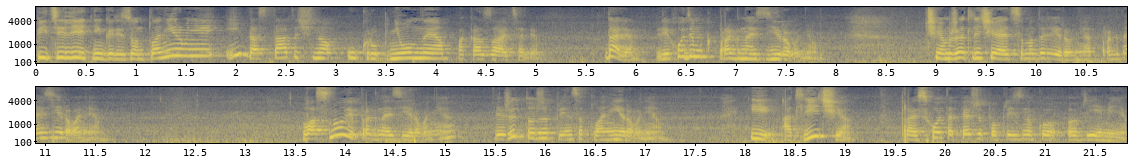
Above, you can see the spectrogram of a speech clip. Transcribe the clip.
пятилетний горизонт планирования и достаточно укрупненные показатели. Далее, переходим к прогнозированию. Чем же отличается моделирование от прогнозирования? В основе прогнозирования лежит тот же принцип планирования. И отличие происходит, опять же, по признаку времени.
